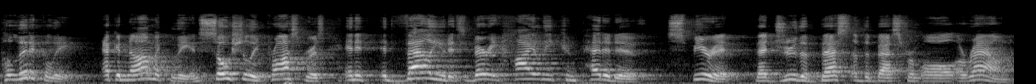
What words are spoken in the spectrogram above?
politically, economically, and socially prosperous, and it, it valued its very highly competitive spirit that drew the best of the best from all around.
